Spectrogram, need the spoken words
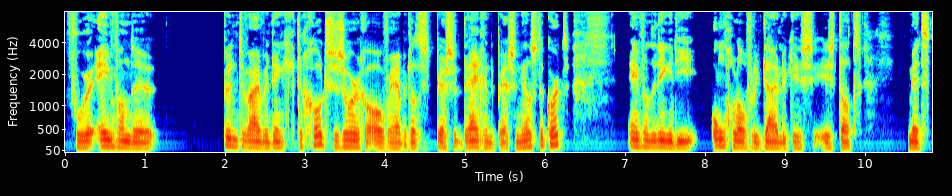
voor een van de punten waar we denk ik de grootste zorgen over hebben, dat is het dreigende personeelstekort. Een van de dingen die ongelooflijk duidelijk is, is dat met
